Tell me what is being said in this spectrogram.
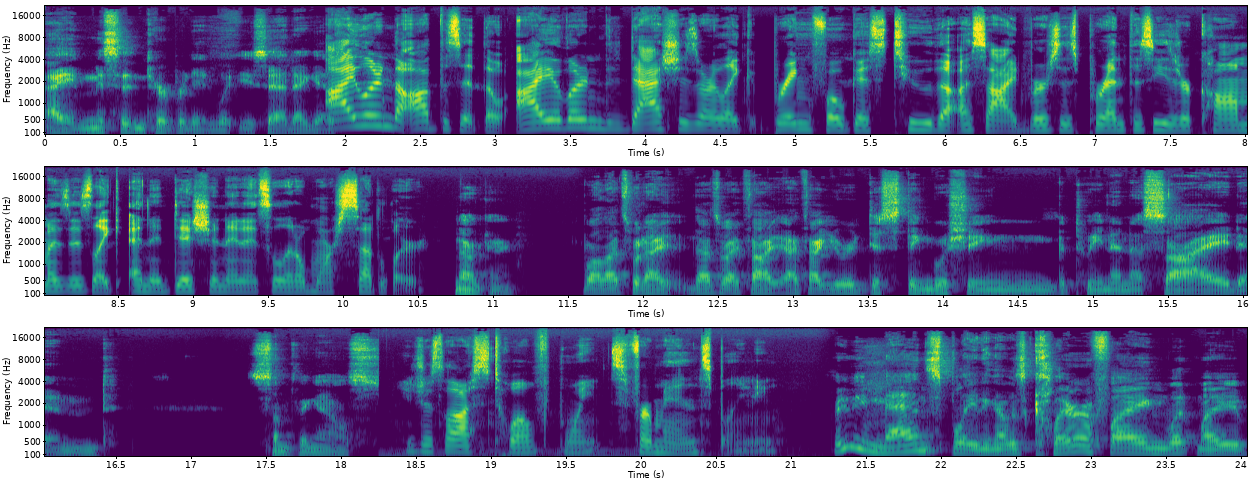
I misinterpreted what you said. I guess. I learned the opposite though. I learned the dashes are like bring focus to the aside versus parentheses or commas is like an addition and it's a little more subtler. okay. Well, that's what I that's what I thought. I thought you were distinguishing between an aside and something else. You just lost 12 points for mansplaining. What do you mean mansplaining? I was clarifying what my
